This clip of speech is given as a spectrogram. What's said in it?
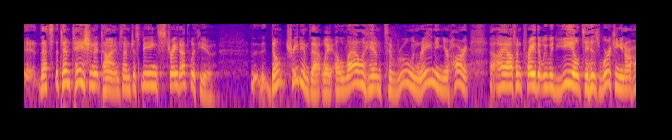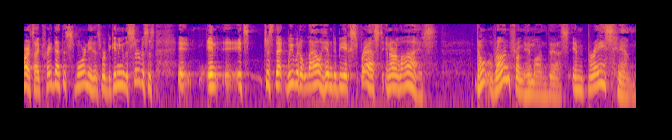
Uh, that's the temptation at times. I'm just being straight up with you. Don't treat him that way. Allow him to rule and reign in your heart. I often pray that we would yield to his working in our hearts. I prayed that this morning as we're beginning the services. and it's just that we would allow him to be expressed in our lives. Don't run from him on this. Embrace him.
